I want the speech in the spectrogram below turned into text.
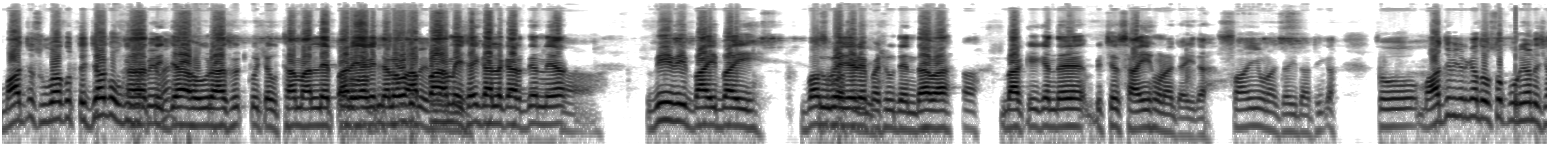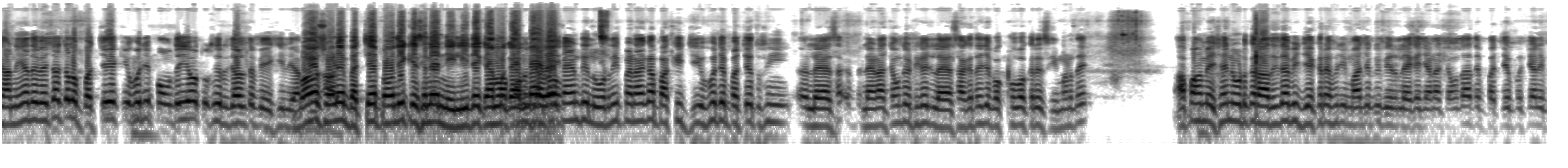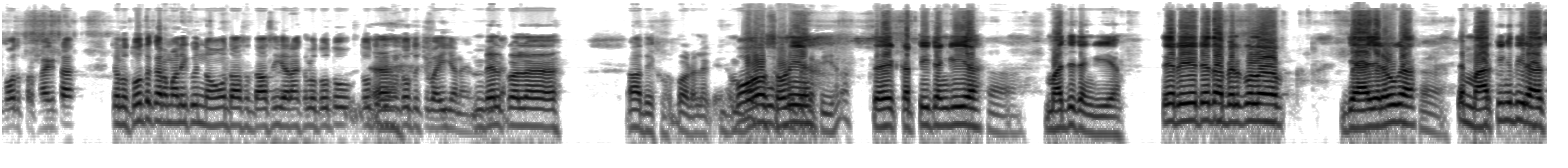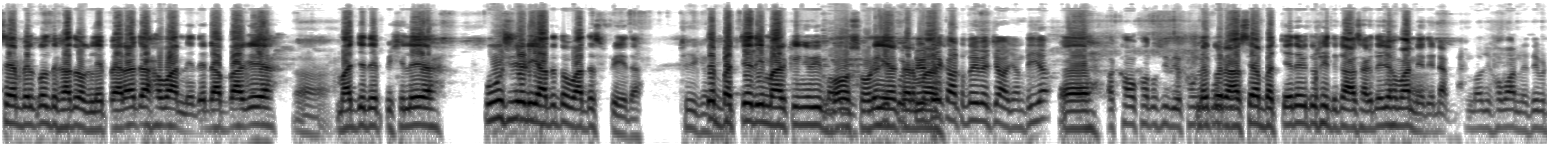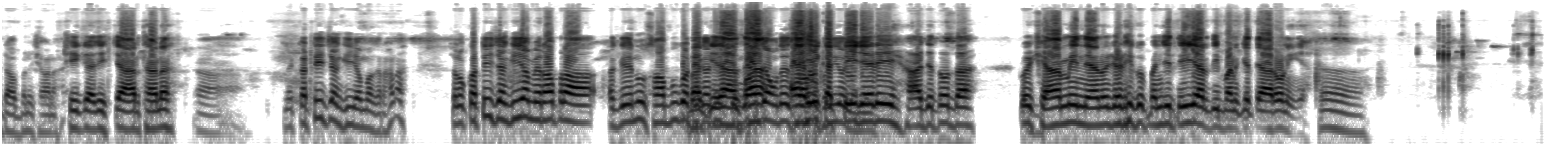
ਮੱਝ ਸੂਆ ਕੋ ਤੀਜਾ ਕੋ ਹੋਊਗੀ ਹਾਂ? ਤੀਜਾ ਹੋ ਰਾਸ ਕੋਈ ਚੌਥਾ ਮੰਨ ਲੈ ਪਰ ਇਹ ਕਿ ਚਲੋ ਆਪਾਂ ਹਮੇਸ਼ਾ ਹੀ ਗੱਲ ਕਰਦੇ ਹੁੰਨੇ ਆ ਹਾਂ। 20 20 22 22 ਬਸ ਸੂਏ ਜਿਹੜੇ। ਪਸ਼ੂ ਦਿੰਦਾ ਵਾ। ਬਾਕੀ ਕਹਿੰਦੇ ਪਿੱਛੇ ਸਾਈ ਹੋਣਾ ਚਾਹੀਦਾ। ਸਾਈ ਹੋਣਾ ਚਾਹੀਦਾ ਠੀਕ ਆ। ਸੋ ਮੱਝ ਵੀ ਜਿਹੜੀਆਂ ਦੋਸਤੋ ਪੂਰੀਆਂ ਨਿਸ਼ਾਨੀਆਂ ਦੇ ਵਿੱਚ ਆ ਚਲੋ ਬੱਚੇ ਕਿਹੋ ਜਿਹੇ ਪਾਉਂਦੇ ਆ ਉਹ ਤੁਸੀਂ ਰਿਜ਼ਲਟ ਵੇਖ ਹੀ ਲਿਆ। ਬਹੁਤ ਸੋਹਣੇ ਬੱਚੇ ਪਾਉਂਦੀ ਕਿਸੇ ਨੇ ਨੀਲੀ ਤੇ ਕੰਮ ਕਰਨਾ ਹੋਵੇ। ਕਹਿਣ ਦੀ ਲੋੜ ਨਹੀਂ ਪੈਣਾਗਾ ਬਾਕੀ ਜਿਹੋ ਜਿਹੇ ਬੱਚੇ ਤੁਸੀਂ ਲੈ ਲੈਣਾ ਚਾਹੁੰਦੇ ਠੀਕ ਹੈ ਜੀ ਲੈ ਸਕਦੇ ਜੇ ਵੱਖੋ ਵੱਖਰੇ ਸੀਮਨ ਦੇ। ਆਪਾਂ ਹਮੇਸ਼ਾ ਹੀ ਨੋਟ ਕਰਾ ਦਈਦਾ ਵੀ ਜੇਕਰ ਇਹੋ ਜੀ ਮੱਝ ਕੋਈ ਵੀਰ ਲੈ ਕੇ ਜਾਣਾ ਚਾਹੁੰਦਾ ਤੇ ਬੱਚੇ ਪੁੱਚਿਆਂ ਲਈ ਬਹੁਤ ਪਰਫੈਕਟ ਆ। ਚਲੋ ਦੁੱਧ ਕਰਮ ਵਾਲੀ ਕੋਈ 9 10 10 11 ਕਿਲੋ ਦੁੱਧ ਦੁੱਧ ਕਿਸੇ ਦੁੱਧ ਚਵਾਈ ਜਾਣਾ ਇਹਨੂੰ? ਬਿਲਕੁਲ। ਆਹ ਦੇਖੋ। ਬੜਾ ਲੱਗੇ। ਬਹੁਤ ਸੋਹਣੀ ਕੱਟੀ ਹੈ ਨਾ। ਤੇ ਕੱਟੀ ਚੰਗੀ ਆ। ਹਾਂ। ਮੱਝ ਚੰਗੀ ਆ। ਤੇ ਰੇਟ ਇਹਦਾ ਬਿਲਕੁਲ ਜਾਇਜ਼ ਰਹੂਗਾ। ਹਾਂ। ਤੇ ਮਾਰਕਿੰਗ ਦੀ ਰਾਸਿਆ ਬਿਲਕੁਲ ਦਿਖਾ ਦਿਓ ਅਗਲੇ ਪੈਰਾਂ 'ਚ। ਹਵਾਨੇ ਦੇ ਡੱਬ ਆ ਗਏ ਆ। ਹਾਂ। ਮੱਝ ਦੇ ਪਿਛਲੇ ਆ। ਪੂਛ ਜਿਹੜੀ ਅੱਧ ਤੋਂ ਵੱਧ ਸਫੇਦ ਆ। ਠੀਕ ਹੈ। ਤੇ ਬੱਚੇ ਦੀ ਮਾਰਕਿੰਗ ਵੀ ਬਹੁਤ ਸੋਹਣੀ ਆ ਕਰਮਾ। ਟੇਢੇ ਕੱਟ ਦੇ ਵਿੱਚ ਆ ਜਾਂਦੀ ਆ। ਅੱਖਾਂ ਅੱਖਾਂ ਤੁਸੀਂ ਵੇਖੋਗੇ ਬਿਲਕੁਲ ਰਾਸਿਆ ਬੱਚੇ ਦੇ ਵੀ ਤੁਸੀਂ ਦਿਖਾ ਸਕਦੇ ਜੋ ਹਵਾਨੇ ਦੇ ਡੱਬ। ਲਓ ਜੀ ਹਵਾਨੇ ਤੇ ਵੀ ਡੱਬ ਨਿਸ਼ਾਨ ਹੈ। ਠੀਕ ਆ ਜੀ ਚਾਰ ਥਣ। ਹਾਂ ਨੇ ਕੱਟੀ ਚੰਗੀ ਆ ਮਗਰ ਹਨਾ? ਚਲੋ ਕੱਟੀ ਚੰਗੀ ਆ ਮੇਰਾ ਭਰਾ ਅੱਗੇ ਇਹਨੂੰ ਸਾਂਭੂਗਾ ਠੀਕ ਬਾਕੀ ਜੀ ਮੱਝ ਆਉਂਦੇ ਸਾਲ ਇਹੀ ਹੋ ਕੱਟੀ। ਜਿਹੜੀ ਅੱਜ ਤੋਂ ਦਾ ਕੋਈ 6 ਮਹੀਨਿਆਂ ਨੂੰ ਜਿਹੜੀ ਕੋਈ 25 30000 ਦੀ ਬਣ ਕੇ ਤਿਆਰ ਹੋਣੀ ਆ। ਹਾਂ।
